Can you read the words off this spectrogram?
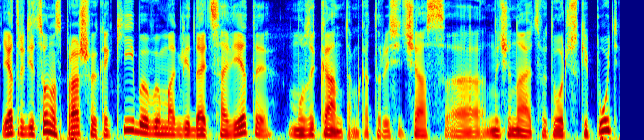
я традиционно спрашиваю, какие бы вы могли дать советы музыкантам, которые сейчас а, начинают свой творческий путь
